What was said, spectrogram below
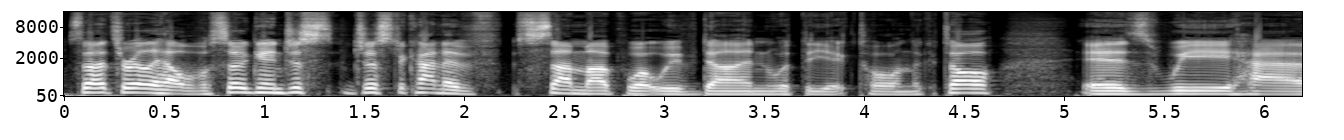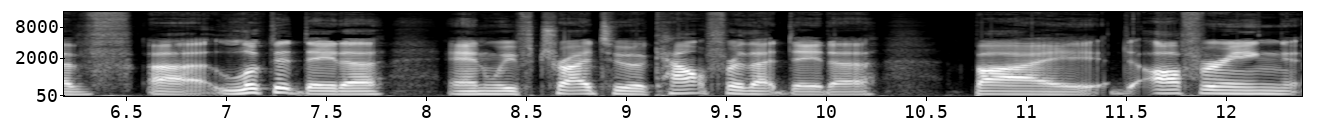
So that's really helpful. So again, just just to kind of sum up what we've done with the Yiktol and the Katal is we have uh, looked at data and we've tried to account for that data by offering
